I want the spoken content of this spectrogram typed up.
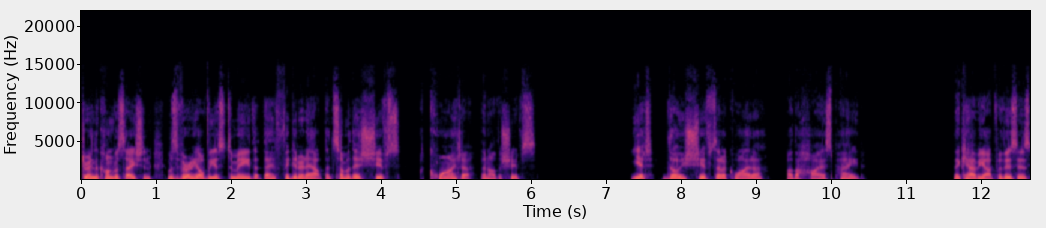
during the conversation, it was very obvious to me that they've figured it out that some of their shifts are quieter than other shifts. Yet, those shifts that are quieter are the highest paid. The caveat for this is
